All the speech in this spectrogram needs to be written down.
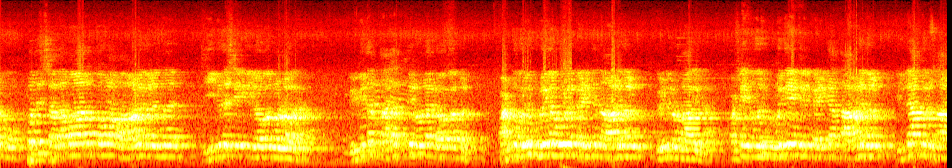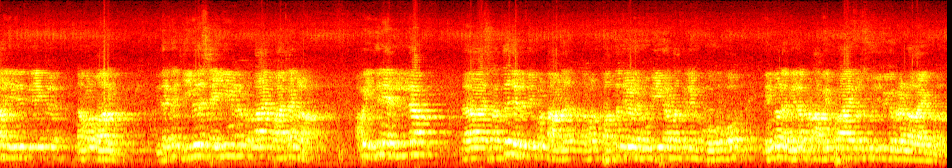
ഏതാണ്ട് മുപ്പത് ശതമാനത്തോളം ആളുകൾ ഇന്ന് ജീവിതശൈലി രോഗങ്ങളുള്ളവരാണ് വിവിധ തരത്തിലുള്ള രോഗങ്ങൾ. പണ്ട് ഒരു ഗുളിക പോലും കഴിക്കുന്ന ആളുകൾ വീട്ടിലുണ്ടാവില്ല. പക്ഷേ ഇന്ന് ഒരു ഗുളികയെങ്കിലും കഴിക്കാത്ത ആളുകൾ ഇല്ലാത്തൊരു സാഹചര്യത്തിലേക്ക് നമ്മൾ മാറി. ഇതൊക്കെ ജീവിതശൈലിയിൽ ഉണ്ടായ മാറ്റങ്ങളാണ്. അപ്പൊ ഇതിനെല്ലാം ശ്രദ്ധ ചെലുത്തിക്കൊണ്ടാണ് നമ്മൾ പദ്ധതിയുടെ രൂപീകരണത്തിലേക്ക് പോകുമ്പോൾ നിങ്ങളുടെ വിലപ്പെട്ട അഭിപ്രായങ്ങൾ സൂചിപ്പിക്കപ്പെടേണ്ടതായിട്ടുള്ളത്.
